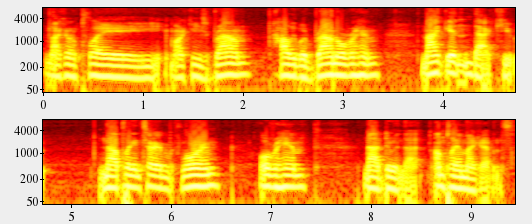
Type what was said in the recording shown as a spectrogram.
I'm not going to play Marquise Brown, Hollywood Brown over him. Not getting that cute. Not playing Terry McLaurin over him. Not doing that. I'm playing Mike Evans.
